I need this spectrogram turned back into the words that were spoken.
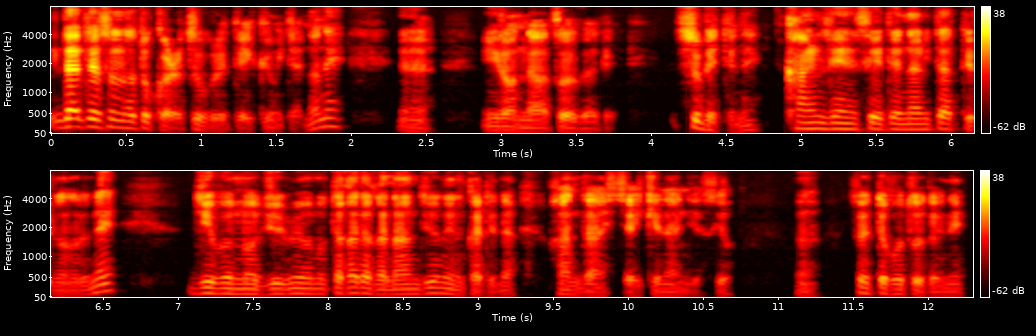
だいたいそんなとこから潰れていくみたいなね。うん。いろんな、そういうで。すべてね、関連性で成り立っているのでね、自分の寿命のたかだか何十年かでね、判断しちゃいけないんですよ。うん。そういったことでね、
